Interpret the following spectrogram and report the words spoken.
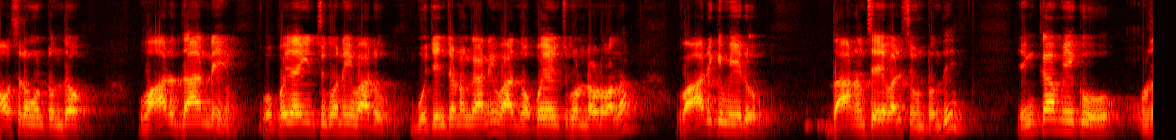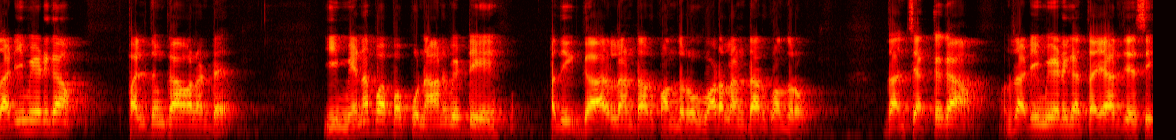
అవసరం ఉంటుందో వారు దాన్ని ఉపయోగించుకొని వారు భుజించడం కానీ వారిని ఉపయోగించుకుండడం వల్ల వారికి మీరు దానం చేయవలసి ఉంటుంది. ఇంకా మీకు రెడీమేడ్గా ఫలితం కావాలంటే ఈ మినప పప్పు నానబెట్టి అది గారెలు అంటారు కొందరు వడలు అంటారు కొందరు. దాన్ని చక్కగా రెడీమేడ్గా తయారు చేసి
